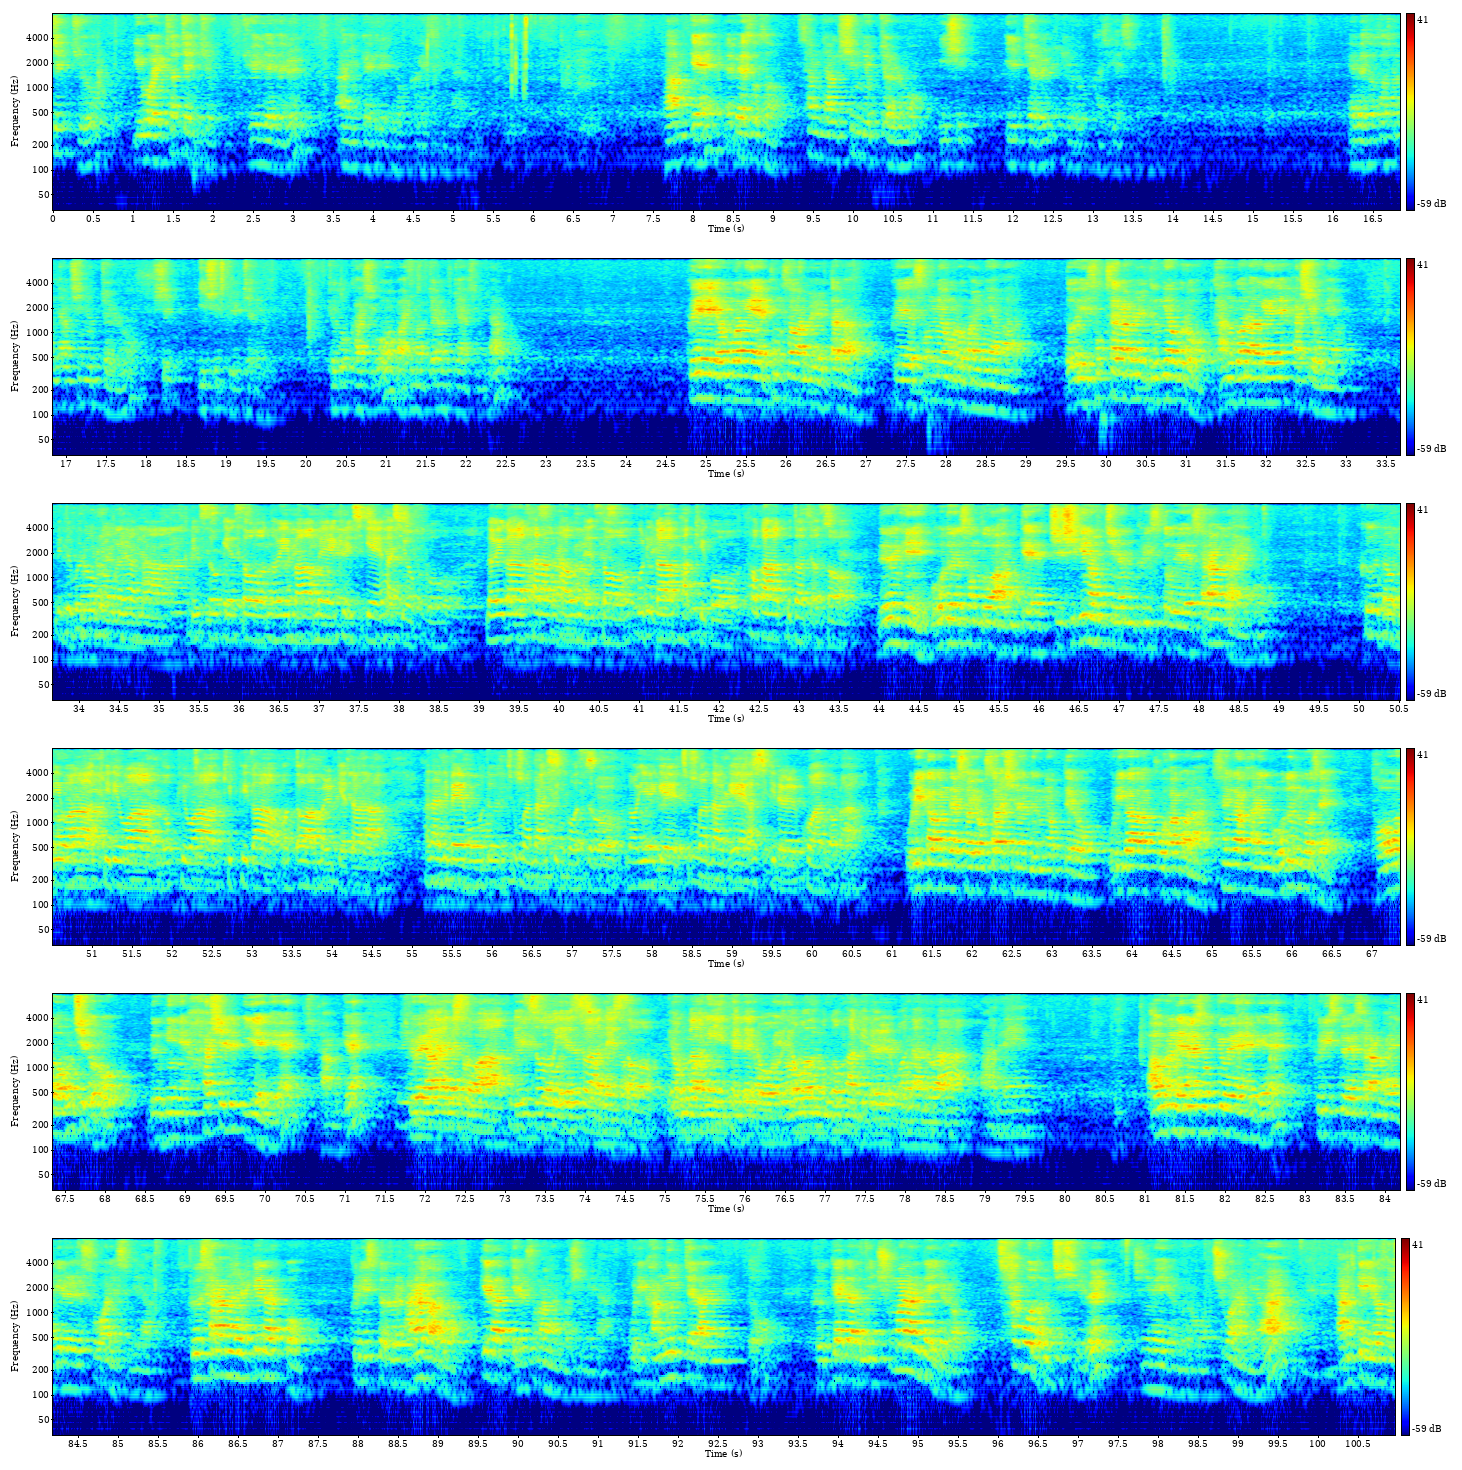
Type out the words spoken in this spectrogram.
제7주 6월 첫째 주 주일 예배를 하나님께 드리도록 하겠습니다. 다 함께 에베소서 3장 16절로 21절을 교독하시겠습니다. 에베소서 3장 16절로 10, 21절입니다. 교독하시고 마지막 절 함께 하십니다. 그의 영광의 풍성함을 따라 그의 성령으로 말미암아 너희 속사람을 능력으로 강건하게 하시오며 믿음으로 말미암아 그리스도께서 너희 마음에 계시게 하시옵고 너희가 사랑 가운데서 뿌리가 박히고 터가 굳어져서 능히 모든 성도와 함께 지식이 넘치는 그리스도의 사랑을 알고 그 너비와 길이와 높이와 깊이가 어떠함을 깨달아 하나님의 모든 충만하신 것으로 너희에게 충만하게 하시기를 구하노라. 우리 가운데서 역사하시는 능력대로 우리가 구하거나 생각하는 모든 것에 더 넘치도록 능히 하실 이에게 다 함께 교회 안에서와 그리스도 예수 안에서 영광이 대대로 영원 무궁하기를 원하노라. 아멘. 바울은 에베소 교회에게 그리스도의 사랑을 알기를 소원했습니다. 그 사랑을 깨닫고 그리스도를 알아가고 깨닫기를 소망한 것입니다. 우리 강림재단도 그 깨달음이 충만한 데 이르러 차고 넘치시기를 주님의 이름으로 축원합니다. 다 함께 일어서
